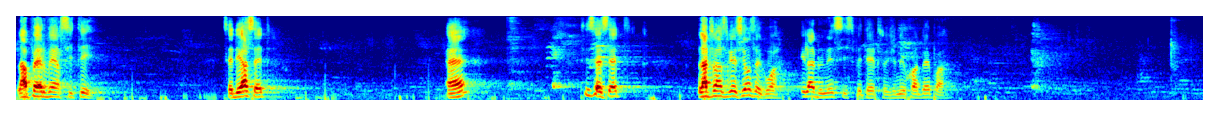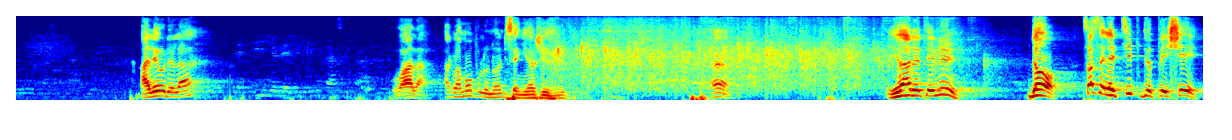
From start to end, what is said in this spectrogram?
la perversité. C'est déjà sept. Hein? Si c'est sept, la transgression c'est quoi? Il a donné six peut-être, je ne comptais pas. Aller au-delà voilà. Acclamons pour le nom du Seigneur Jésus. Hein? Il a retenu. Donc, ça c'est les types de péchés.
